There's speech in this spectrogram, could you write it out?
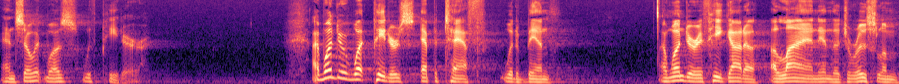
And so it was with Peter. I wonder what Peter's epitaph would have been. I wonder if he got a, a line in the Jerusalem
